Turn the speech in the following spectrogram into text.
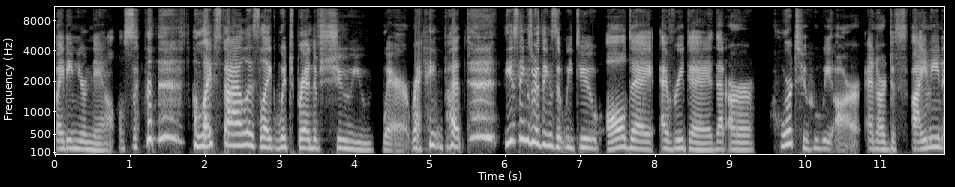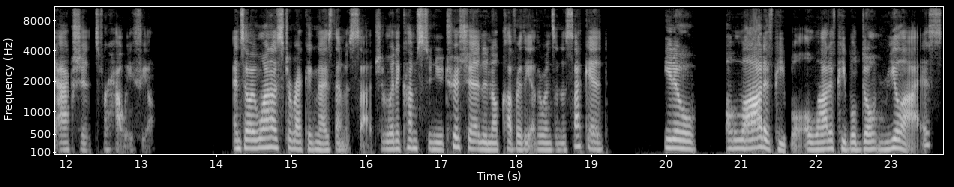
biting your nails. a lifestyle is like which brand of shoe you wear, right? But these things are things that we do all day, every day that are core to who we are and are defining actions for how we feel. And so I want us to recognize them as such. And when it comes to nutrition, and I'll cover the other ones in a second, you know, a lot of people, a lot of people don't realize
